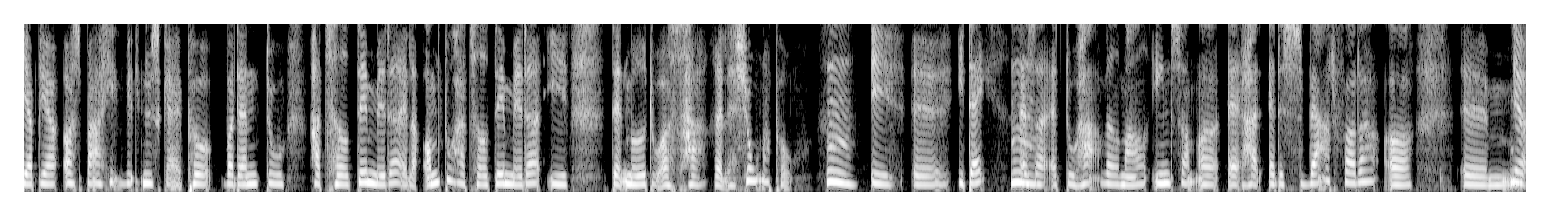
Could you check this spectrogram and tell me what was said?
jeg bliver også bare helt vildt nysgerrig på, hvordan du har taget det med dig, eller om du har taget det med dig i den måde, du også har relationer på Mm. i, øh, i dag. Mm. Altså, at du har været meget ensom, og er, er det svært for dig at, øh, Ja.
